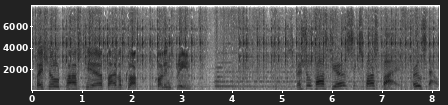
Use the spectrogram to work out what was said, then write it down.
Special past here, 5 o'clock. Collins Green. Special past here, six past five. Earlstown.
